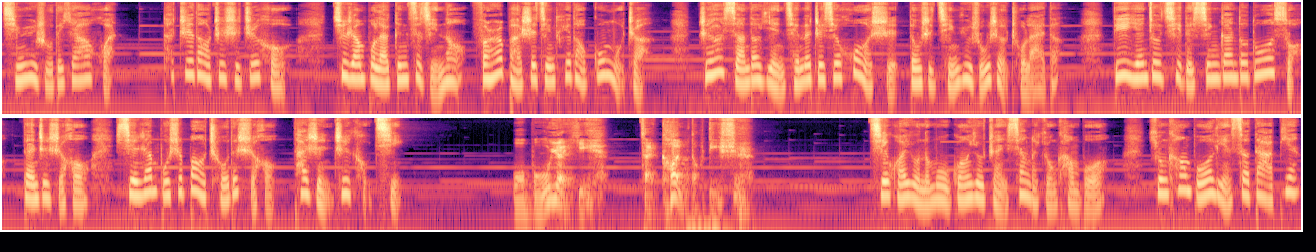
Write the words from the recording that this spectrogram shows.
秦玉茹的丫鬟。他知道这事之后，居然不来跟自己闹，反而把事情推到姑母这。只要想到眼前的这些祸事都是秦玉茹惹出来的，狄言就气得心肝都哆嗦。但这时候显然不是报仇的时候，他忍这口气。我不愿意再看到狄氏。秦怀勇的目光又转向了永康伯，永康伯脸色大变：“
